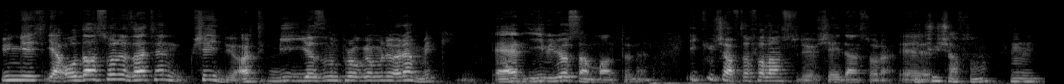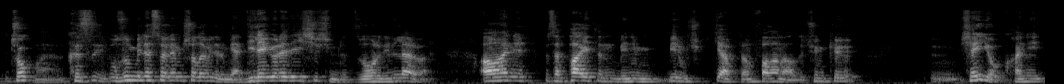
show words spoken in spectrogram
Gün geç ya ondan sonra zaten şeydi artık bir yazılım programını öğrenmek eğer iyi biliyorsan mantığını 2-3 hafta falan sürüyor şeyden sonra. Ee, 2-3 hafta mı? Hı, çok kısa uzun bile söylemiş olabilirim. Yani dile göre değişir şimdi. Zor diller var. Ama hani mesela Python benim bir buçuk iki haftamı falan aldı. Çünkü e, şey yok hani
